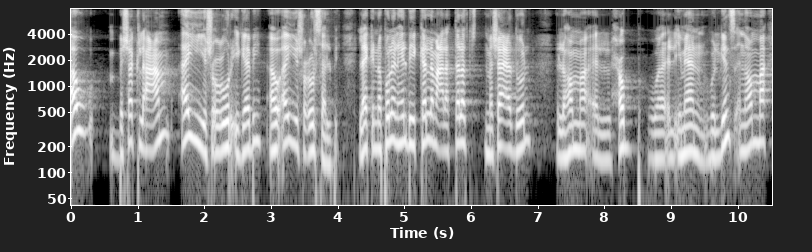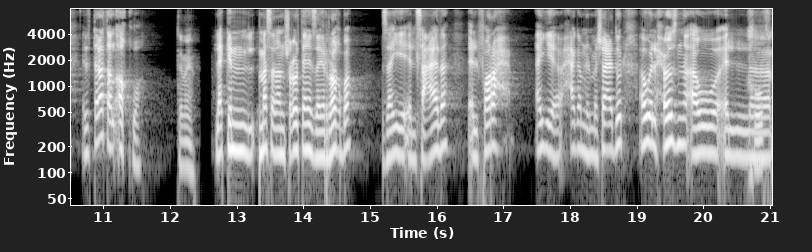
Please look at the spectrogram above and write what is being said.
أو بشكل عام أي شعور إيجابي أو أي شعور سلبي. لكن نابليون هيل بيتكلم على الثلاث مشاعر دول اللي هم الحب والإيمان والجنس إن هم الثلاثه الأقوى. تمام. لكن مثلا شعور تاني زي الرغبة زي السعادة الفرح أي حاجة من المشاعر دول أو الحزن خوف.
